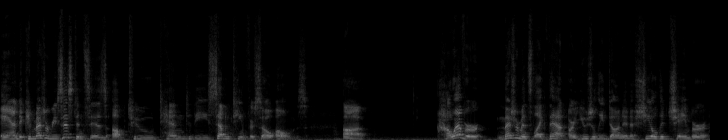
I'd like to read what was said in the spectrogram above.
And it can measure resistances up to 10 to the 17th or so ohms. Uh, however, measurements like that are usually done in a shielded chamber,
